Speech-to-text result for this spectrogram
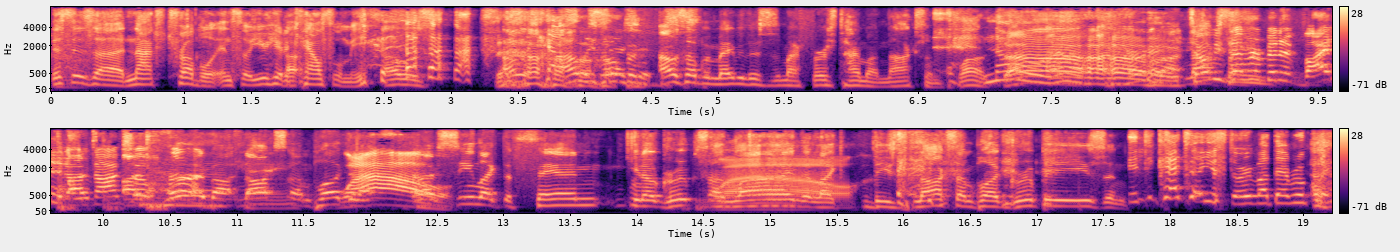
this is uh Knox trouble, and so you're here to Uh, counsel me. I was, I was, I was hoping, I was hoping maybe this is my first time on Knox Unplugged. no, heard about Toby's Knox never been invited on Knox I've heard Unplugged. about Okay. Knox Unplugged. and I- And Wow. I've seen like the fan, you know, groups online and like these Knox Unplugged groupies and Did you, can I tell you a story about that real quick?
